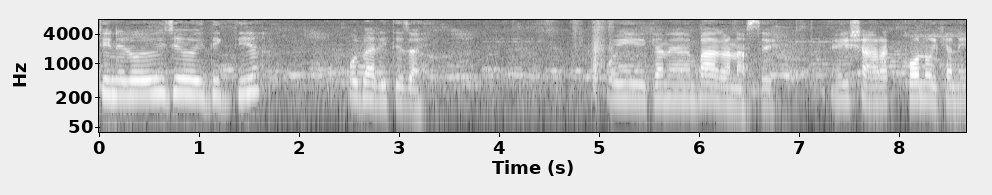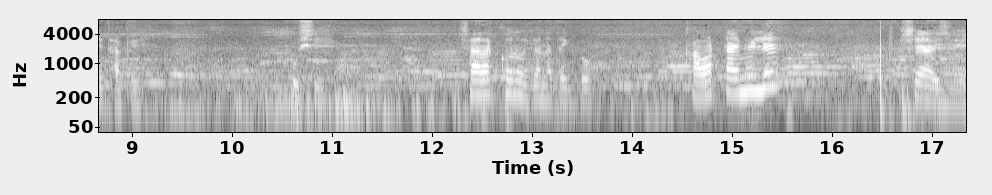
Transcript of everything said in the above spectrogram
টিনের ওই যে ওই দিক দিয়ে ওই বাড়িতে যায়। ওইখানে বাগান আছে, এই সারাক্ষণ ওইখানেই থাকে। খুশি। সারাক্ষণ ওইখানে থাকব। খাওয়ার টাইম হইলে সে আসবে।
